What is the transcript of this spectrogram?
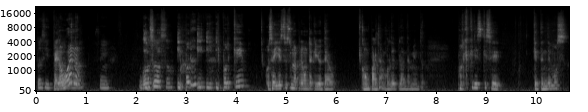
Positivo. Pero bueno. Sí. Gozoso. ¿Y, por, y, y, por qué? O sea, y esta es una pregunta que yo te hago, como parte del planteamiento. ¿Por qué crees que, se, que tendemos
